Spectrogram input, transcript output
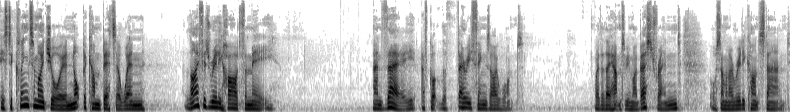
is to cling to my joy and not become bitter when life is really hard for me and they have got the very things I want whether they happen to be my best friend or someone I really can't stand.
